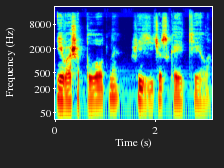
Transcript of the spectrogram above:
и ваше плотное физическое тело.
